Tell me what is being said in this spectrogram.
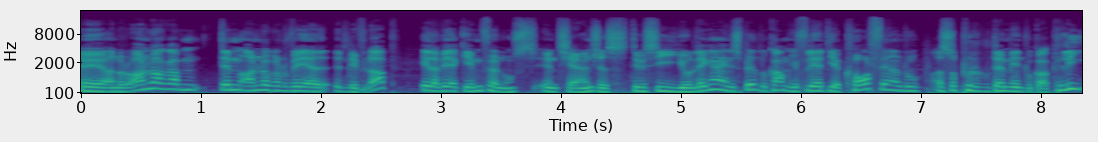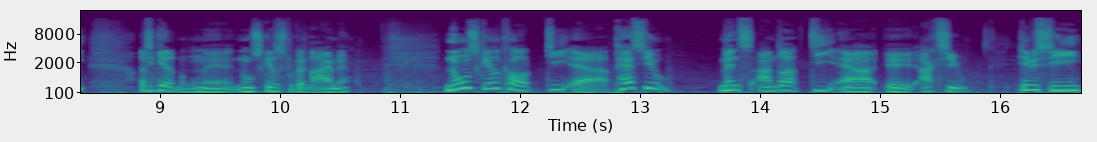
Øh, og når du unlocker dem, dem unlocker du ved at level op, eller ved at gennemføre nogle challenges. Det vil sige, jo længere ind i spillet du kommer, jo flere af de her kort finder du, og så putter du dem ind, du godt kan lide, og det giver dig nogle, øh, nogle skills, du kan lege med. Nogle skillkort, de er passiv, mens andre, de er øh, aktiv. Det vil sige,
